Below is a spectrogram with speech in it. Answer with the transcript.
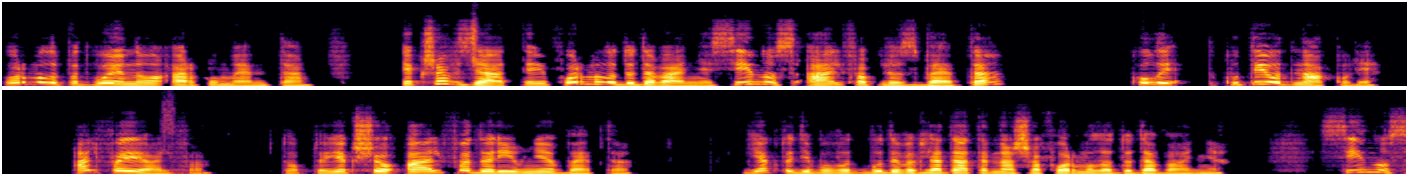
Формули подвоєного аргумента. Якщо взяти формулу додавання синус альфа плюс бета, коли кути однакові, альфа і альфа. Тобто, якщо альфа дорівнює бета, як тоді буде виглядати наша формула додавання? Синус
